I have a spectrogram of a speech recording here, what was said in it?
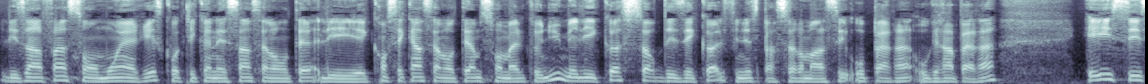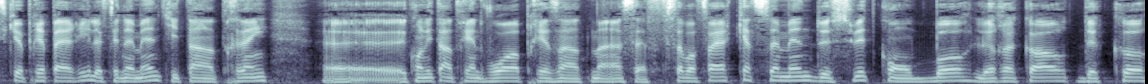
les enfants sont moins à risque, quoique les connaissances à long terme, les conséquences à long terme sont mal connues, mais les cas sortent des écoles, finissent par se ramasser aux parents, aux grands-parents. Et c'est ce qui a préparé le phénomène qui est en train, euh, qu'on est en train de voir présentement. Ça, ça va faire quatre semaines de suite qu'on bat le record de cas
